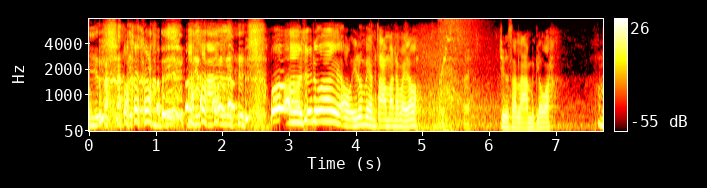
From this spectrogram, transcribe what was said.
หนีตายหนีตายเลยเออช่วยด้วยเอาเอเดอร์แมนตามมาทำไมเล่าไปเจอสลามอีกแล้ววะทำไม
